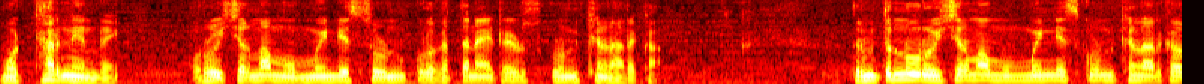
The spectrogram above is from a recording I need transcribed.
मोठा निर्णय. रोहित शर्मा मुंबई इंडियन्स सोडून कोलकाता नाईट रायडर्सकडून खेळणार का? तर मित्रांनो रोहित शर्मा मुंबई इंडियन्सकडून खेळणार का?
